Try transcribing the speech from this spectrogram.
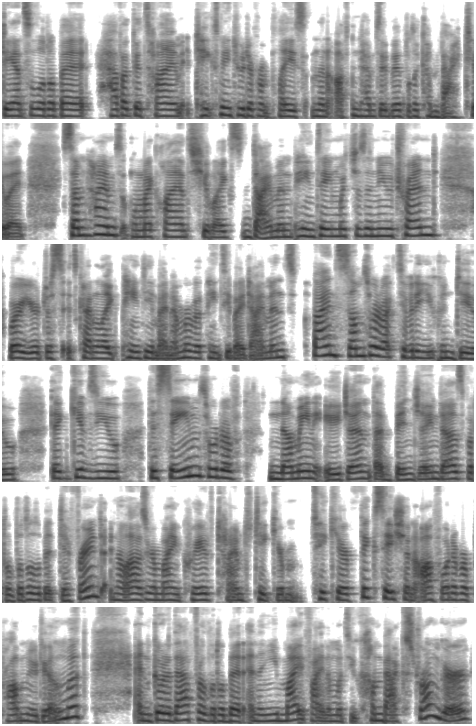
dance a little bit, have a good time. It takes me to a different place. And then oftentimes be able to come back to it. Sometimes one of my clients, she likes diamond painting, which is a new trend where you're just, it's kind of like painting by number, but painting by diamonds. Find some sort of activity you can do that gives you the same sort of numbing agent that binging does, but a little bit different and allows your mind creative time to take your, take your fixation off whatever problem you're dealing with and go to that for a little bit. And then you might find that once you come back stronger,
